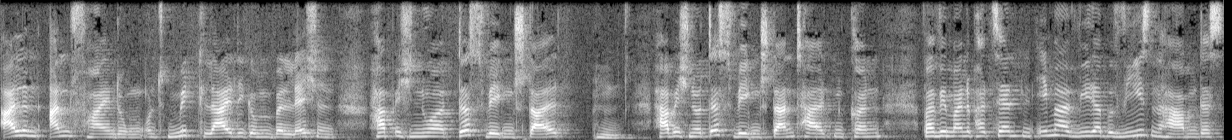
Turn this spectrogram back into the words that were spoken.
Allen Anfeindungen und mitleidigem Belächeln habe ich nur deswegen stall, habe ich nur deswegen standhalten können, weil wir meine Patienten immer wieder bewiesen haben, dass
